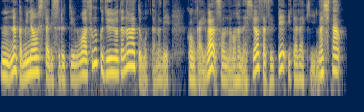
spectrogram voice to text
うん、なんか見直したりするっていうのはすごく重要だなと思ったので今回はそんなお話をさせていただきました。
